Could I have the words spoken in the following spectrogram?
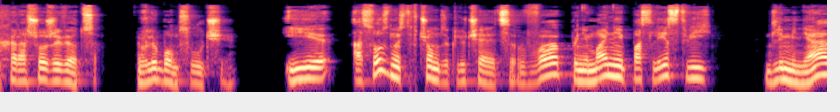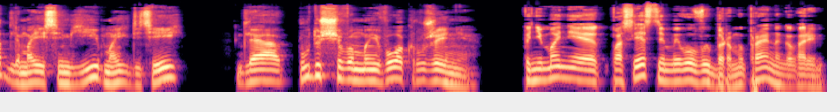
хорошо живется в любом случае. И осознанность в чем заключается? В понимании последствий для меня, для моей семьи, моих детей, для будущего моего окружения. Понимание последствий моего выбора, мы правильно говорим?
